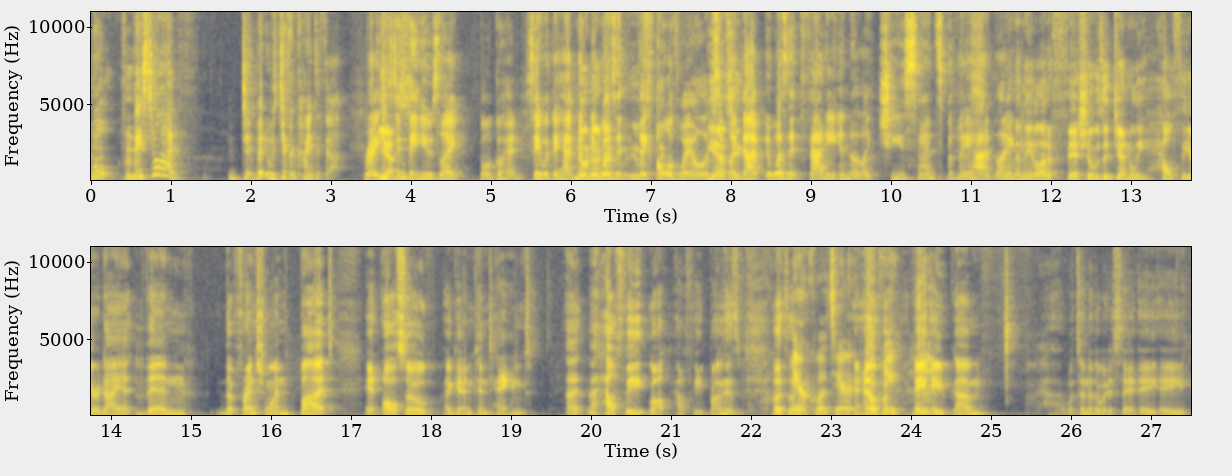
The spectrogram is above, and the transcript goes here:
well, food. they still had, di- but it was different kinds of fat, right? Yes. Didn't they use like? Well, go ahead. Say what they had. But No, no, it wasn't it was like like- olive oil and yeah, stuff like that. It wasn't fatty in the like cheese sense, but they had like well, and they ate a lot of fish. It was a generally healthier diet than the French one, but it also again contained a, a healthy, well, healthy probably is what's a, air quotes here, healthy. a, a um, uh, what's another way to say it? A a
